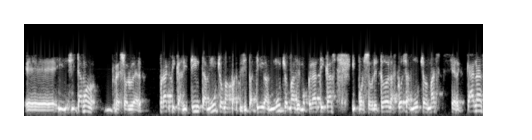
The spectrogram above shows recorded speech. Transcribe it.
eh, y necesitamos resolver distintas, mucho más participativas, mucho más democráticas y por sobre todo las cosas mucho más cercanas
